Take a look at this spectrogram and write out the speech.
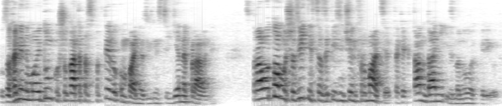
Взагалі, на мою думку, шукати перспективи компанії у звітності є неправильним. Справа в тому, що звітність це запізнююча інформація, так як там дані із минулих періодів.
